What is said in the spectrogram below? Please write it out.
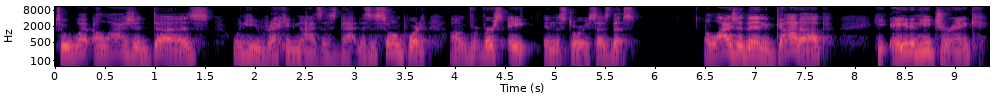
to what Elijah does when he recognizes that. This is so important. Um, verse 8 in the story says this Elijah then got up, he ate and he drank,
